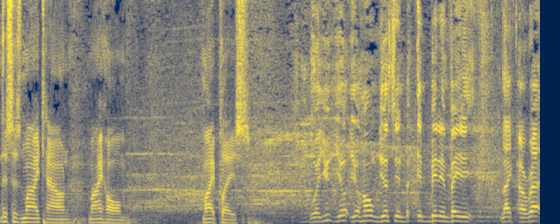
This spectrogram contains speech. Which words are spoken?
this is my town, my home, my place. Well, you, your, your home just in, in- been invaded like Iraq.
